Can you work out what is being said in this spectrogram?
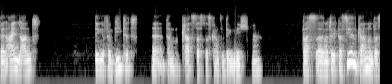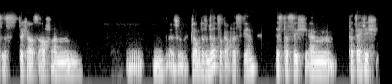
Wenn ein Land Dinge verbietet, äh, dann kratzt das das ganze Ding nicht. Ne? Was äh, natürlich passieren kann, und das ist durchaus auch, ähm, also ich glaube, das wird sogar passieren, ist, dass sich ähm, tatsächlich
